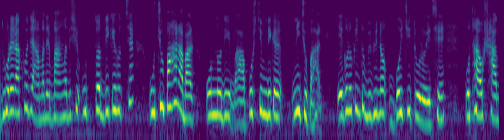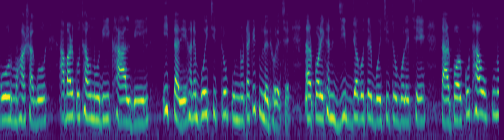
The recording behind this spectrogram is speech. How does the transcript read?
ধরে রাখো যে আমাদের বাংলাদেশের উত্তর দিকে হচ্ছে উঁচু পাহাড়, আবার অন্য দিক পশ্চিম দিকে নিচু পাহাড়। এগুলো কিন্তু বিভিন্ন বৈচিত্র্য রয়েছে। কোথাও সাগর, মহাসাগর, আবার কোথাও নদী, খাল, বিল ইত্যাদি। এখানে বৈচিত্র্যপূর্ণটাকে তুলে ধরেছে। তারপর এখানে জীবজগতের বৈচিত্র্য বলেছে। তারপর কোথাও কোনো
